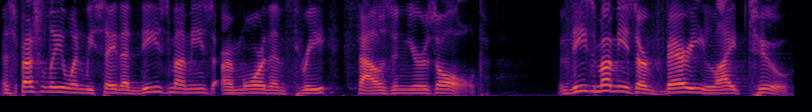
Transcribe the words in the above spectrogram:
especially when we say that these mummies are more than 3,000 years old. These mummies are very light too.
